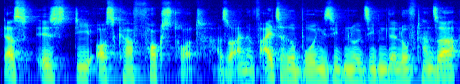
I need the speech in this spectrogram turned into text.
das ist die Oscar Foxtrot, also eine weitere Boeing 707 der Lufthansa,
